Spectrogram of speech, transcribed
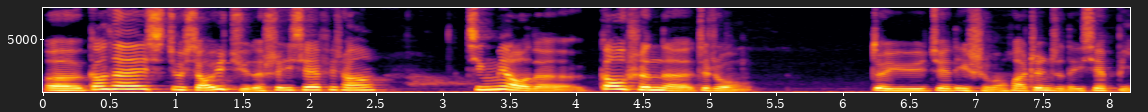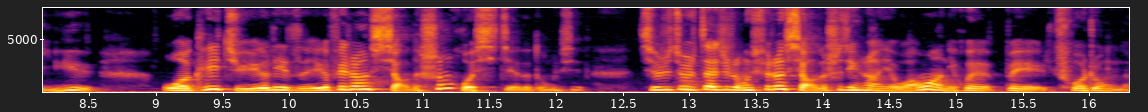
呃，刚才就小雨举的是一些非常精妙的、高深的这种。对于这历史文化政治的一些比喻，我可以举一个例子，一个非常小的生活细节的东西，其实就是在这种非常小的事情上，也往往你会被戳中的。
